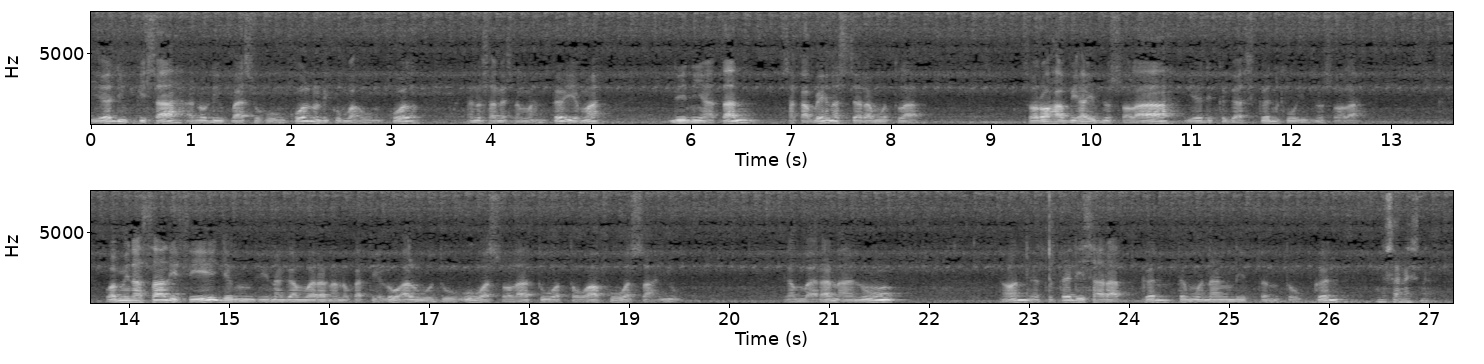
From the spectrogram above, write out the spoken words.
ya dipisah anu dibasuh hungkul anu dikumbah hungkul anu sanes nama henteu ya mah diniatan sakabehna secara mutlak. Soro habiha ibnu salah ya ditegaskan ku ibnu salah wa minasalisi jeung dina gambaran anu katilu al wudu'u was salatu wat tawafu was sahyu gambaran anu non eta teh disyaratkeun teu meunang ditentukeun nusanesna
